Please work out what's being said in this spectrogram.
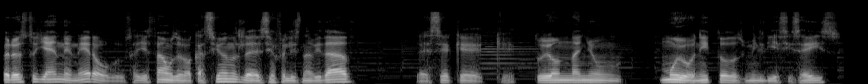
Pero esto ya en enero, o sea, ya estábamos de vacaciones, le decía feliz Navidad, le decía que, que tuve un año muy bonito, 2016.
